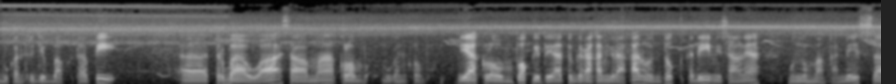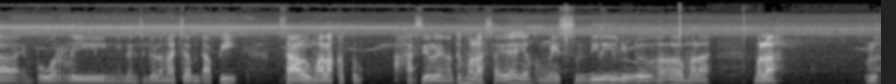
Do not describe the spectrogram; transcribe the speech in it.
bukan terjebak tapi eh, terbawa sama kelompok bukan kelompok ya kelompok gitu ya atau gerakan-gerakan untuk tadi misalnya mengembangkan desa, empowering dan segala macam. Tapi selalu malah ketemu hasil yang itu malah saya yang amazed sendiri Iya. gitu. Malah malah loh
